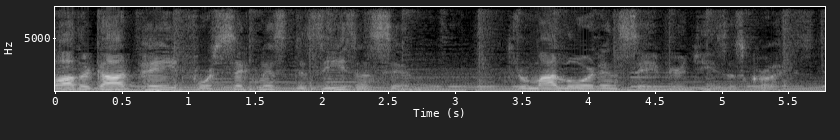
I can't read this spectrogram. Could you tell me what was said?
Father God paid for sickness, disease, and sin through my Lord and Savior Jesus Christ.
